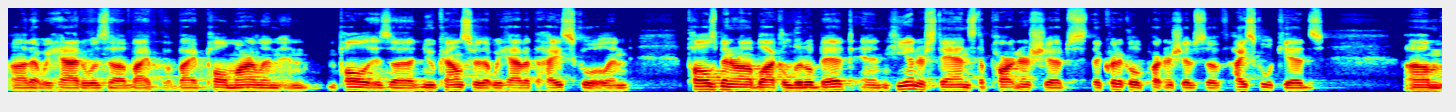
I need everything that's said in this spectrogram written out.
uh, that we had was uh, by by Paul Marlin, and Paul is a new counselor that we have at the high school, and Paul's been around the block a little bit, and he understands the partnerships, the critical partnerships of high school kids, um,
